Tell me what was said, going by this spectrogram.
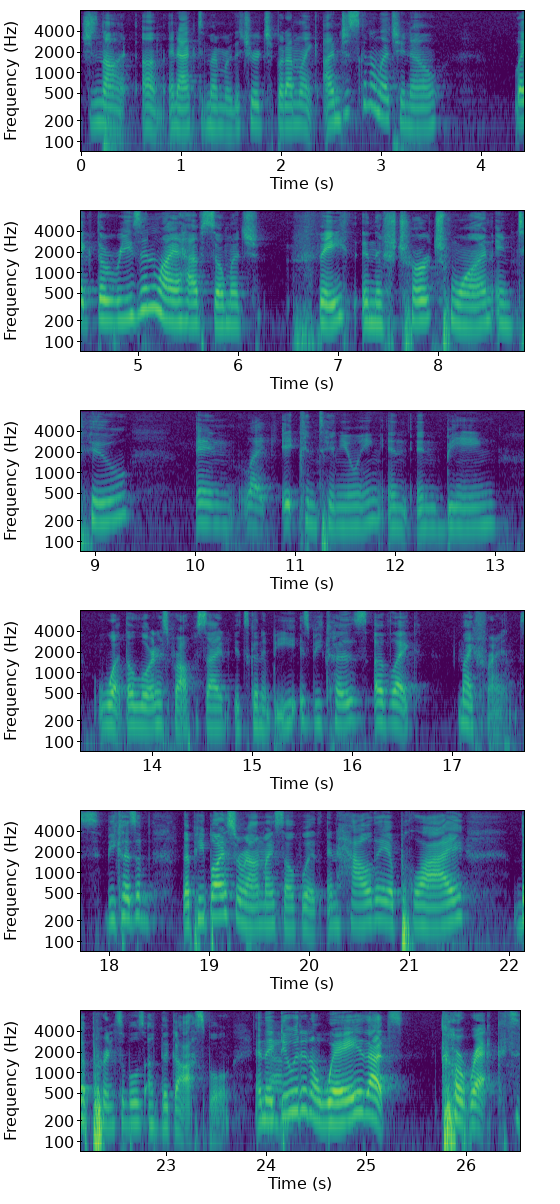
She's not um, an active member of the church, but I'm like, I'm just gonna let you know, like the reason why I have so much faith in this church, one and two, in like it continuing and in being what the Lord has prophesied it's gonna be, is because of like my friends, because of the people I surround myself with, and how they apply the principles of the gospel, and they Yeah. do it in a way that's correct.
